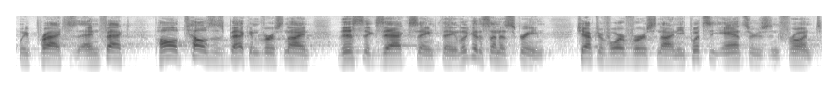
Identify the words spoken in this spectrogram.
we practice it. In fact, Paul tells us back in verse 9 this exact same thing. Look at this on the screen. Chapter 4, verse 9. He puts the answers in front.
